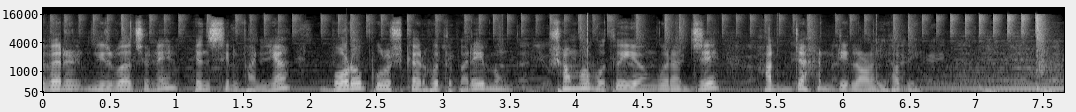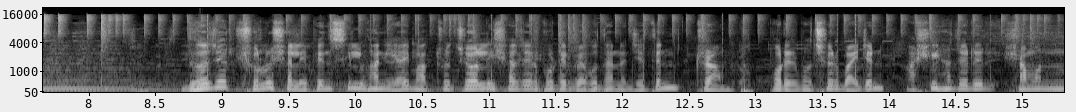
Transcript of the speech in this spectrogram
এবারের নির্বাচনে পেনসিলভানিয়া বড় পুরস্কার হতে পারে এবং সম্ভবত এই অঙ্গরাজ্যে হাড্ডাহাড্ডি লড়াই হবে। দু হাজার ষোলো সালে পেনসিলভানিয়ায় মাত্র চুয়াল্লিশ হাজার ভোটের ব্যবধানে জেতেন ট্রাম্প। পরের বছর বাইডেন আশি হাজারের সামান্য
